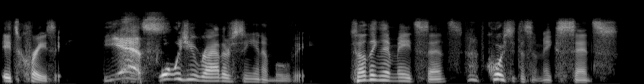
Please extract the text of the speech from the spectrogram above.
It's crazy. Yes. What would you rather see in a movie? Something that made sense? Of course it doesn't make sense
